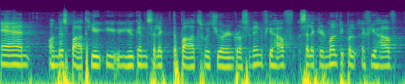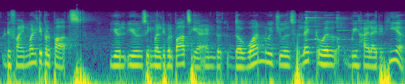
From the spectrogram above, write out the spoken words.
And on this path you, you you can select the paths which you are interested in. If you have selected multiple if you have defined multiple paths you'll you'll see multiple paths here and the, the one which you will select will be highlighted here.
